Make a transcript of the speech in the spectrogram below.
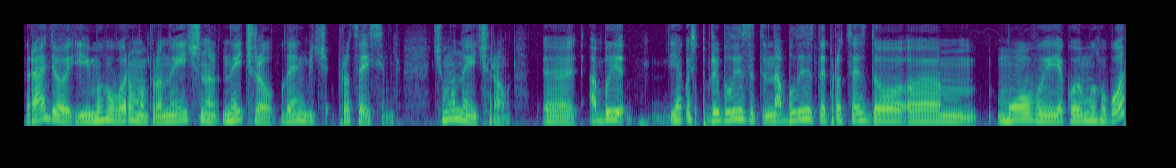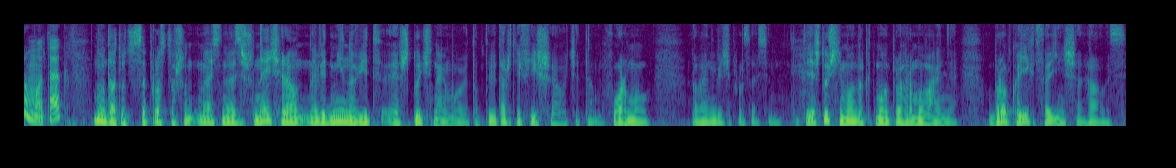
радіо, і ми говоримо про natural, natural language processing. Чому natural? Е, аби якось приблизити, наблизити процес до ем, мови, якою ми говоримо, так? Ну так, тут все просто що мається на увазі, що nature, на відміну від е, штучної мови, тобто від artificial чи там formal language processing. Тобто є штучні мови, наприклад, мови програмування. Обробка їх це інша галузь.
